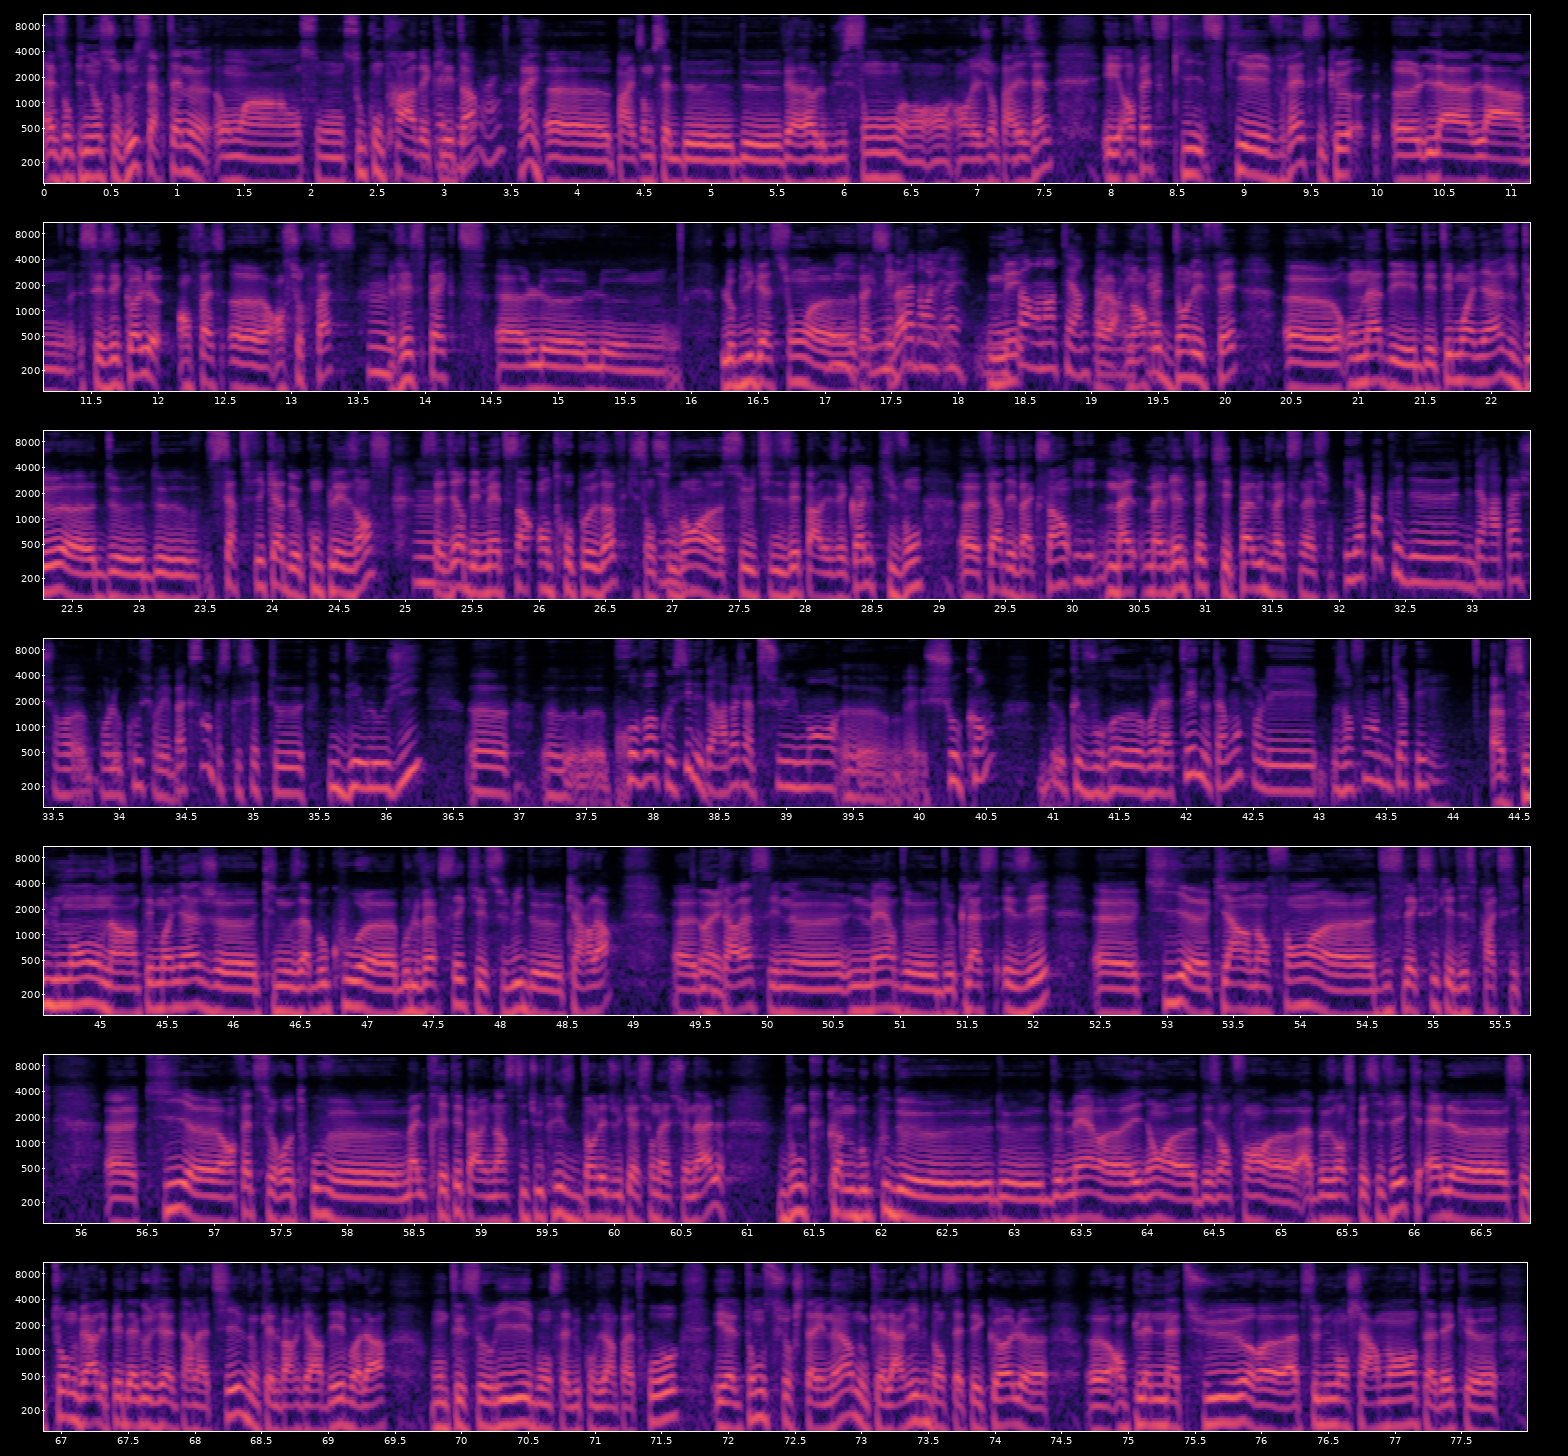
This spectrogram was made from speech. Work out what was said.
Elles ont pignon sur rue. Certaines ont un- sont sous contrat avec l'État. ouais. Euh, par exemple, celle de, de Verrières-le-Buisson en, en région parisienne. Et en fait, ce qui, ce qui est vrai, c'est que euh, la- la- ces écoles en, face, euh, en surface Mm. respectent euh, le- le- l'obligation euh, Oui, mais vaccinale. pas, dans les- mais pas en interne, pas Voilà, dans les mais en faits. fait, dans les faits, euh, on a des, des témoignages de, de, de certificats de complaisance, Mm. c'est-à-dire des médecins anthroposophes qui sont souvent euh, ceux utilisés par les écoles qui vont euh, faire des vaccins mal- malgré le fait qu'il n'y ait pas eu de vaccination. Il n'y a pas que de, des dérapages sur, pour le coup sur les vaccins, parce que cette euh, idéologie euh, euh, provoque aussi des dérapages absolument euh, choquants de- que vous re- relatez, notamment sur les enfants handicapés. Absolument, on a un témoignage qui nous a beaucoup bouleversé, qui est celui de Carla. Euh, donc Ouais. Carla, c'est une, une mère de, de classe aisée euh, qui, euh, qui a un enfant euh, dyslexique et dyspraxique, euh, qui euh, en fait se retrouve euh, maltraité par une institutrice dans l'éducation nationale. Donc, comme beaucoup de, de, de mères ayant euh, des enfants euh, à besoins spécifiques, elle euh, se tourne vers les pédagogies alternatives. Donc, elle va regarder, voilà, Montessori, bon, ça lui convient pas trop, et elle tombe sur Steiner. Donc, elle arrive dans cette école en pleine nature, euh, absolument charmante, avec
